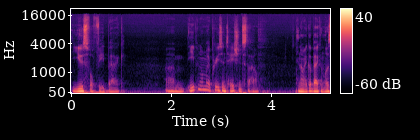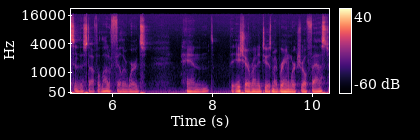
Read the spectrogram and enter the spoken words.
useful feedback, um, even on my presentation style. You know, I go back and listen to this stuff, a lot of filler words. And the issue I run into is my brain works real fast.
